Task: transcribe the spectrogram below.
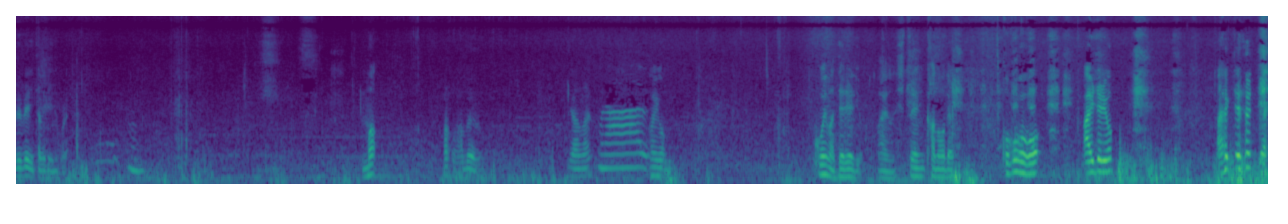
ブルーベリー食べていいのこれうんうまっあこれ食べるいらないもらうはいよここ今出れるよ。あの出演可能だよここここ。空いてるよ。空いてるって。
